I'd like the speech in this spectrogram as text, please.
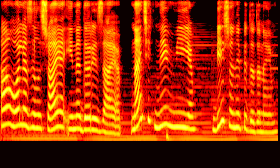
а Оля залишає і не дорізає, значить не вміє. Більше не піду до неї.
